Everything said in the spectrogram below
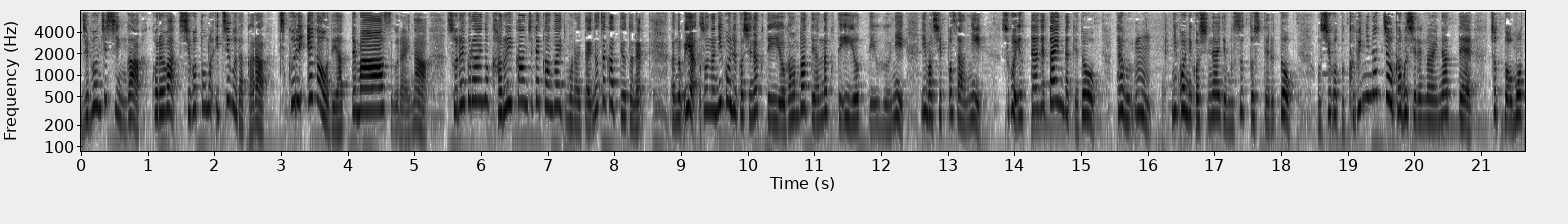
自分自身がこれは仕事の一部だから作り笑顔でやってますぐらいなそれぐらいの軽い感じで考えてもらいたい。なぜかっていうとねあのいやそんなニコニコしなくていいよ頑張ってやんなくていいよっていう風に今しっぽさんにすごい言ってあげたいんだけど多分ニコニコしないでムスッとしてるとお仕事クビになっちゃうかもしれないなってちょっと思っ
